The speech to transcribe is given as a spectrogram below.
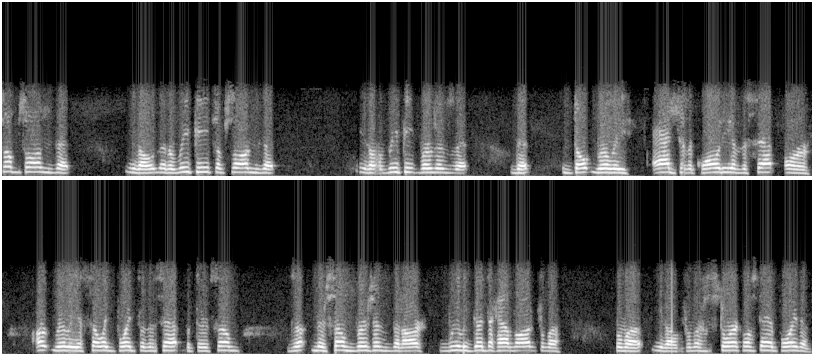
some songs that you know that are repeats of songs that you know repeat versions that that don't really add to the quality of the set or aren't really a selling point for the set, but there's some there's some versions that are really good to have on from a from a you know from a historical standpoint and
